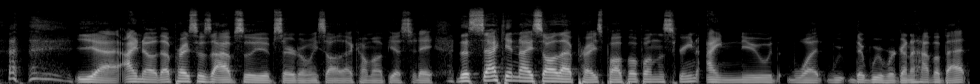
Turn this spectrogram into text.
yeah, I know that price was absolutely absurd when we saw that come up yesterday. The second I saw that price pop up on the screen, I knew what we, that we were gonna have a bet,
